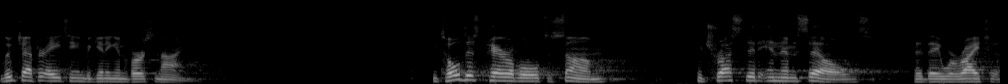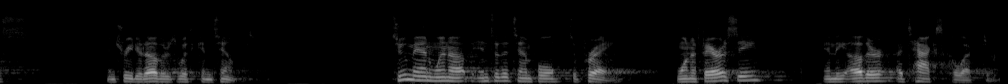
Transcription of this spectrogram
Luke chapter 18, beginning in verse 9. He told this parable to some who trusted in themselves that they were righteous and treated others with contempt. Two men went up into the temple to pray, one a Pharisee and the other a tax collector.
